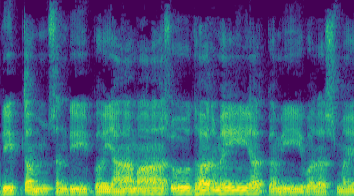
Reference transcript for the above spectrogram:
दीप्तं सन्दीपयामाशु धर्मैर्कमिव रश्मय।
